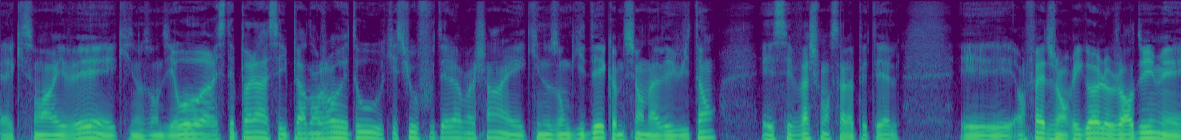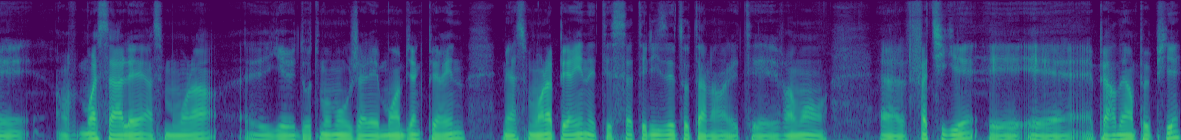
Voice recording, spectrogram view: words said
euh, qui sont arrivées et qui nous ont dit Oh, restez pas là, c'est hyper dangereux et tout. Qu'est-ce que vous foutez là, machin? Et qui nous ont guidés comme si on avait 8 ans. Et c'est vachement ça la PTL. Et en fait, j'en rigole aujourd'hui, mais moi, ça allait à ce moment-là. Il y a eu d'autres moments où j'allais moins bien que Perrine, mais à ce moment-là, Perrine était satellisée totale. Hein. Elle était vraiment euh, fatiguée et, perdait un peu pied.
